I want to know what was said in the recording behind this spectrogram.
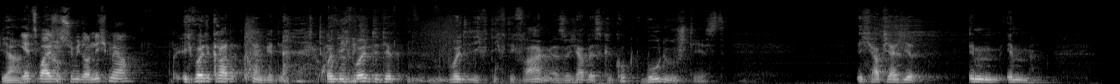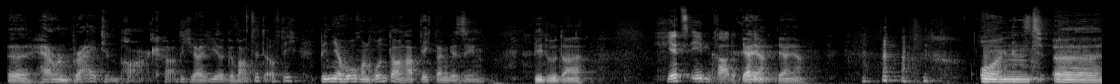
Ja. Jetzt weiß ich es schon wieder nicht mehr. Ich wollte gerade, danke dir. Und ich wollte dir, wollte dich, dich, dich fragen, also ich habe jetzt geguckt, wo du stehst. Ich habe ja hier im, im äh, Heron Brighton Park, habe ich ja hier gewartet auf dich, bin hier hoch und runter und habe dich dann gesehen, wie du da Jetzt eben gerade. Ja, ja, ja, ja. Und, äh,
